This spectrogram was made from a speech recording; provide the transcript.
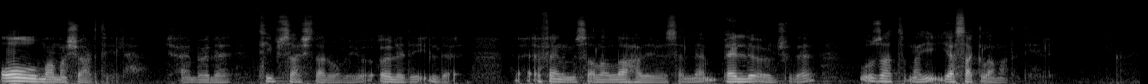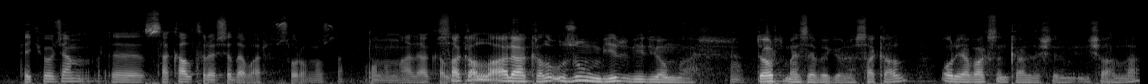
olmama şartıyla. Yani böyle tip saçlar oluyor. Öyle değil de e, Efendimiz sallallahu aleyhi ve sellem belli ölçüde uzatmayı yasaklamadı. Peki hocam e, sakal tıraşı da var sorumuzda onunla alakalı. Sakalla alakalı uzun bir videom var. Hı. Dört mezhebe göre sakal. Oraya baksın kardeşlerim inşallah.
